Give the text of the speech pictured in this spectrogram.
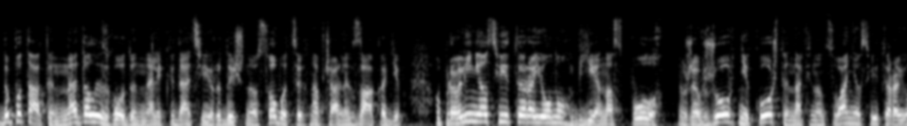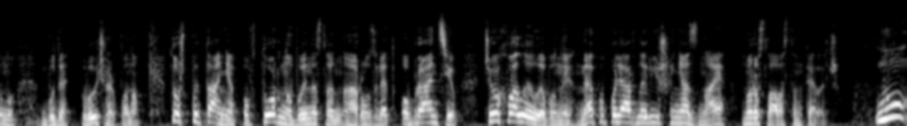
Депутати не дали згоди на ліквідацію юридичної особи цих навчальних закладів. Управління освіти району б'є на сполох. Уже в жовтні кошти на фінансування освіти району буде вичерпано. Тож питання повторно винесли на розгляд обранців. Чи ухвалили вони непопулярне рішення, знає Мирослава Станкевич. Ну,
